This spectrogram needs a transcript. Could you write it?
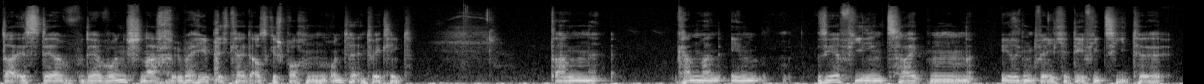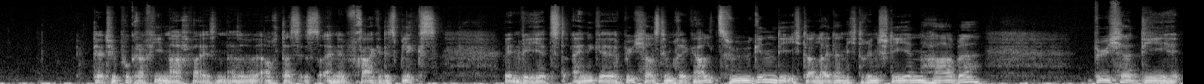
da ist der, der Wunsch nach Überheblichkeit ausgesprochen unterentwickelt. Dann kann man in sehr vielen Zeiten irgendwelche Defizite der Typografie nachweisen. Also auch das ist eine Frage des Blicks. Wenn wir jetzt einige Bücher aus dem Regal zügen, die ich da leider nicht drin stehen habe, Bücher, die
